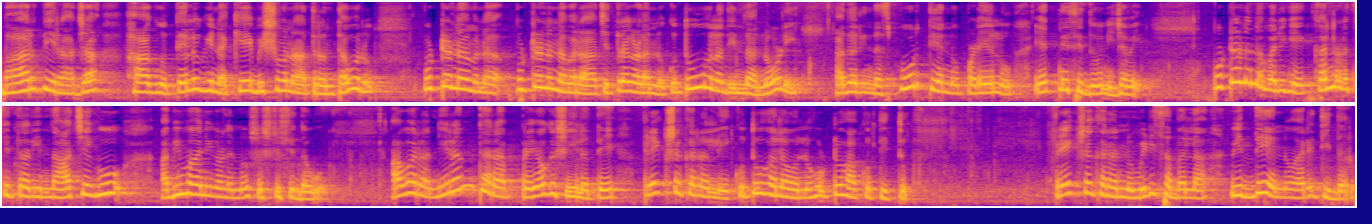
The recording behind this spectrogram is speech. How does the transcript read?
ಭಾರತಿ ರಾಜ ಹಾಗೂ ತೆಲುಗಿನ ಕೆ. ವಿಶ್ವನಾಥ್ರಂಥವರು ಪುಟ್ಟಣ್ಣನ ಪುಟ್ಟಣ್ಣನವರ ಚಿತ್ರಗಳನ್ನು ಕುತೂಹಲದಿಂದ ನೋಡಿ ಅದರಿಂದ ಸ್ಫೂರ್ತಿಯನ್ನು ಪಡೆಯಲು ಯತ್ನಿಸಿದ್ದು ನಿಜವೇ. ಪುಟ್ಟಣ್ಣನವರಿಗೆ ಕನ್ನಡ ಚಿತ್ರದಿಂದ ಆಚೆಗೂ ಅಭಿಮಾನಿಗಳನ್ನು ಸೃಷ್ಟಿಸಿದ್ದವು. ಅವರ ನಿರಂತರ ಪ್ರಯೋಗಶೀಲತೆ ಪ್ರೇಕ್ಷಕರಲ್ಲಿ ಕುತೂಹಲವನ್ನು ಹುಟ್ಟುಹಾಕುತ್ತಿತ್ತು. ಪ್ರೇಕ್ಷಕರನ್ನು ಮಿಡಿಸಬಲ್ಲ ವಿದ್ಯೆಯನ್ನು ಅರಿತಿದ್ದರು.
